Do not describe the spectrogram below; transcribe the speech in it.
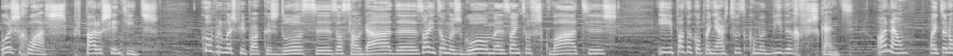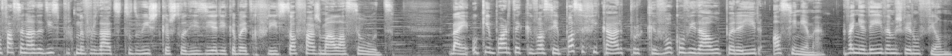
Hoje relaxe, prepara os sentidos. Compre umas pipocas doces ou salgadas, ou então umas gomas, ou então chocolates. E pode acompanhar tudo com uma bebida refrescante. Ou não, ou então não faça nada disso, porque na verdade tudo isto que eu estou a dizer e acabei de referir só faz mal à saúde. Bem, o que importa é que você possa ficar, porque vou convidá-lo para ir ao cinema. Venha daí, vamos ver um filme.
